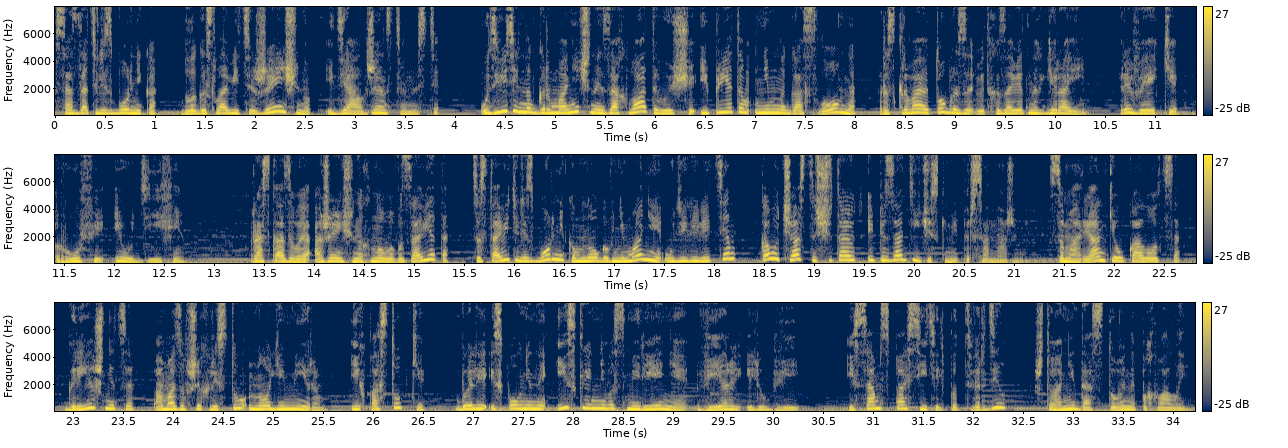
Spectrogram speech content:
Создатели сборника «Благословите женщину. Идеал женственности» удивительно гармонично и захватывающе, и при этом немногословно раскрывают образы ветхозаветных героинь – Ревекки, Руфи и Удифи. Рассказывая о женщинах Нового Завета, составители сборника много внимания уделили тем, кого часто считают эпизодическими персонажами. Самарянки у колодца, грешницы, помазавшие Христу ноги миром. Их поступки были исполнены искреннего смирения, веры и любви. И сам Спаситель подтвердил, что они достойны похвалы.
